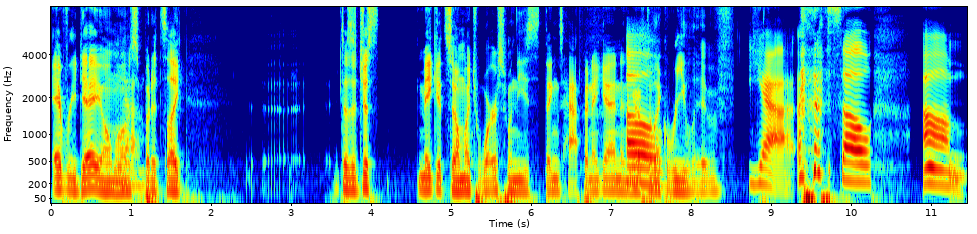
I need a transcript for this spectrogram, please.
every day almost, Yeah. but it's like, uh, does it just make it so much worse when these things happen again and you have to Oh. like relive? Yeah. so, um,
